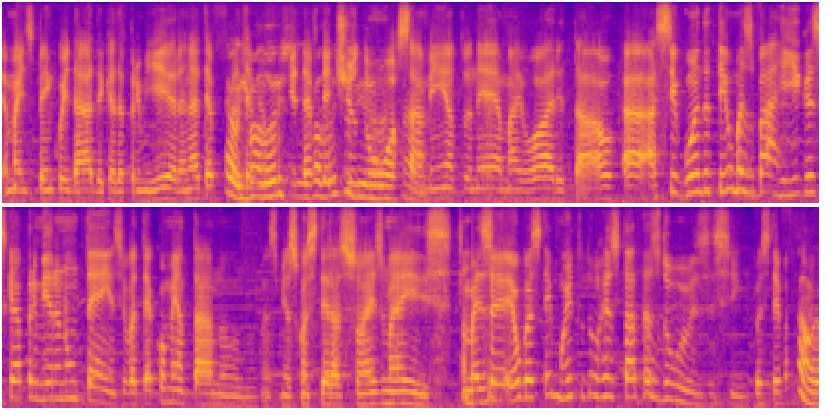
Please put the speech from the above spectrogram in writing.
é mais bem cuidada que a da primeira, né? Até, É, os até mesmo valores- porque os deve ter valores tido subiram, um né? orçamento, né, maior e tal. A, a segunda tem umas barrigas que a primeira não tem. Assim, eu vou até comentar no- nas minhas considerações, mas, mas é, eu gostei muito do resultado das duas, assim. Gostei bastante. Não,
